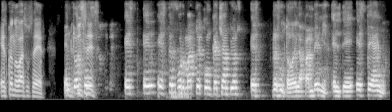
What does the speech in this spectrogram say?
es cuando va a suceder. Entonces, este, este formato de Conca Champions es resultado de la pandemia, el de este año,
